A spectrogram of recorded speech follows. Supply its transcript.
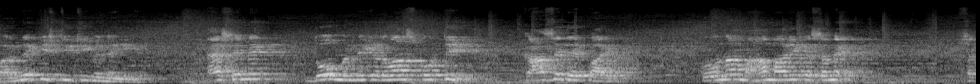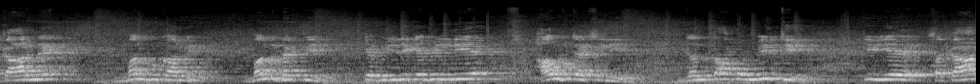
भरने की स्थिति में नहीं है। ऐसे में दो महीने के एडवांस कोटी कहाँ से दे पाए? कोरोना महामारी के समय सरकार ने बंद दुकानें, बंद फैक्ट्री के बिजली के बिल लिए हाउस टैक्स लिए। जनता को उम्मीद थी कि ये सरकार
